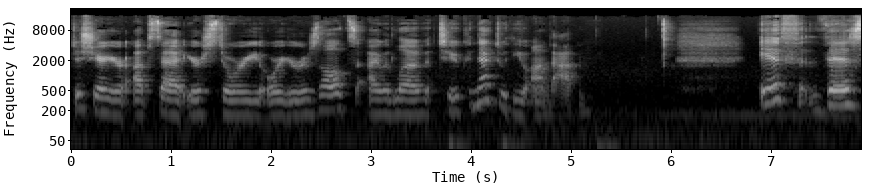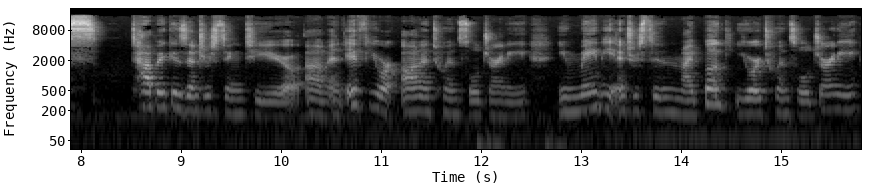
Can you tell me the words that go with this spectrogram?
to share your upset, your story, or your results. I would love to connect with you on that. If this topic is interesting to you, um, and if you are on a twin soul journey, you may be interested in my book, Your Twin Soul Journey.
